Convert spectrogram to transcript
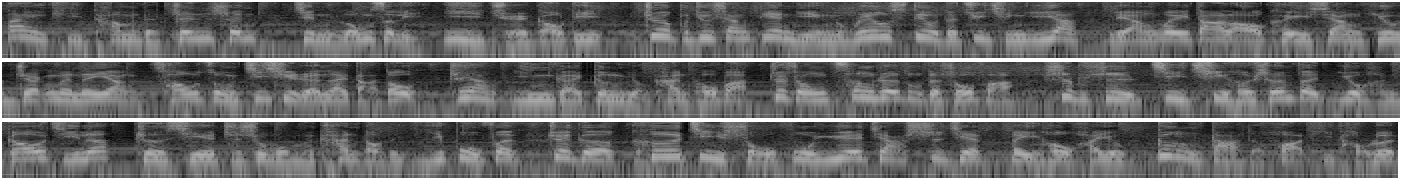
代替他们的真身进笼子里一决高低。这不就像电影？Real Steel 的剧情一样，两位大佬可以像 Hugh Jackman 那样操纵机器人来打斗，这样应该更有看头吧？这种蹭热度的手法是不是既契合身份又很高级呢？这些只是我们看到的一部分。这个科技首富约架事件背后还有更大的话题讨论。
